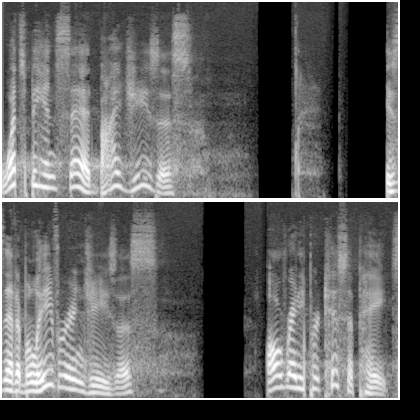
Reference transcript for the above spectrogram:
what's being said by Jesus is that a believer in Jesus already participates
